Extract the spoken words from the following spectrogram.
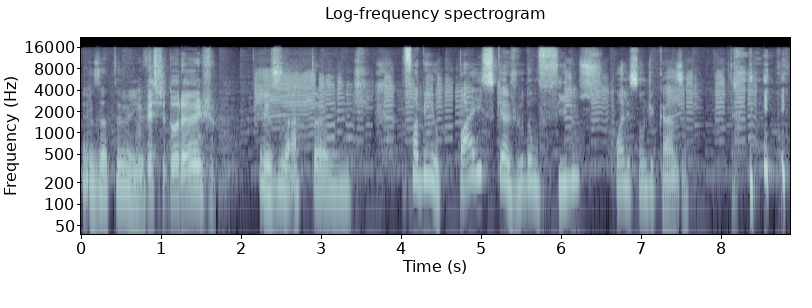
Um Exatamente. investidor anjo. Exatamente. Fabinho, pais que ajudam filhos com a lição de casa.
